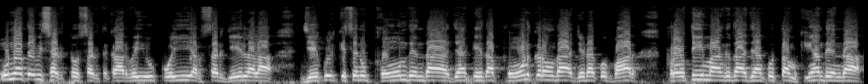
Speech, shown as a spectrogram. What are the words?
ਉਹਨਾਂ ਤੇ ਵੀ ਸਖਤ ਤੋਂ ਸਖਤ ਕਾਰਵਾਈ ਹੋਊ। ਕੋਈ ਅਫਸਰ ਜੇਲ੍ਹ ਵਾਲਾ ਜੇ ਕੋਈ ਕਿਸੇ ਨੂੰ ਫੋਨ ਦਿੰਦਾ ਜਾਂ ਕਿਸੇ ਦਾ ਫੋਨ ਕਰਾਉਂਦਾ, ਜਿਹੜਾ ਕੋਈ ਬਾਹਰ ਫਰੋਤੀ ਮੰਗਦਾ ਜਾਂ ਕੋਈ ਧਮਕੀਆਂ ਦਿੰਦਾ,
